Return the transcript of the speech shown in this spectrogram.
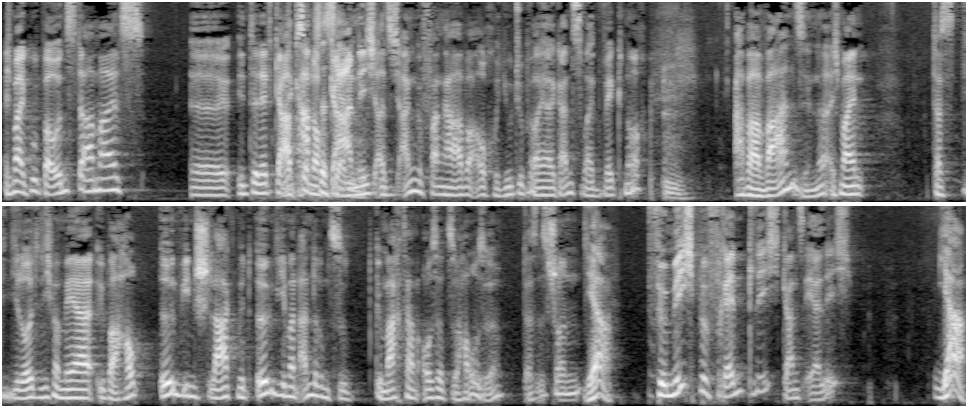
Ich meine, gut, bei uns damals, äh, Internet gab es ja noch ja gar nicht. nicht, als ich angefangen habe, auch YouTube war ja ganz weit weg noch. Aber Wahnsinn, ne? Ich meine, dass die, Leute nicht mal mehr überhaupt irgendwie einen Schlag mit irgendjemand anderem zu, gemacht haben, außer zu Hause. Das ist schon Ja. für mich befremdlich, ganz ehrlich. Ja,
